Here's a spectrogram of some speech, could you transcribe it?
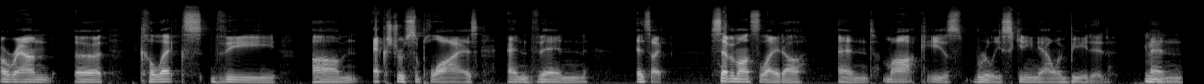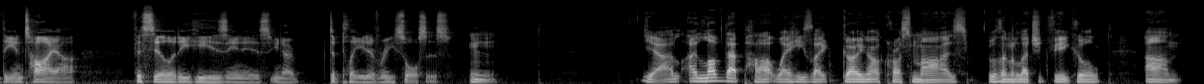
around Earth, collects the um extra supplies, and then it's like seven months later, and Mark is really skinny now and bearded, and the entire facility he is in is you know depleted of resources. Yeah, I, I love that part where he's like going across Mars with an electric vehicle, um,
